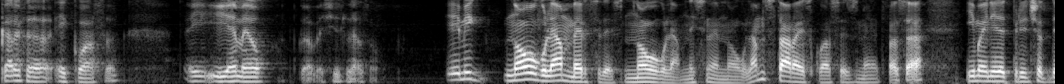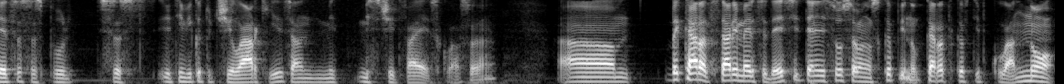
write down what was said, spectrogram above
Караха E-класа и, и ML тогава беше излязъл. Еми, много голям Мерцедес, много голям, наистина е много голям. Стара S-класа е за мен. Това сега има и ние да приличат деца с по с един ви като чиларки, сега мисля, че това е S-класа. А, бе, карат стари Мерцедеси, те не са особено скъпи, но карат такъв тип кола. Но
